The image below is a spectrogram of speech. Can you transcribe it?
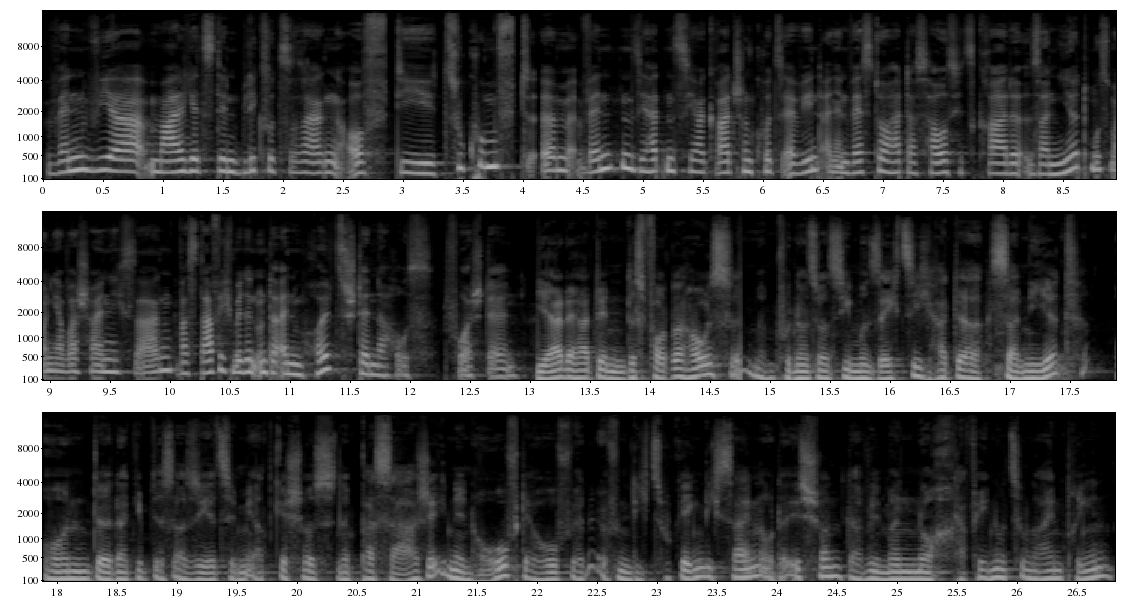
Wenn wir mal jetzt den Blick sozusagen auf die Zukunft ähm, wenden, Sie hatten es ja gerade schon kurz erwähnt, ein Investor hat das Haus jetzt gerade saniert, muss man ja wahrscheinlich sagen. Was darf ich mir denn unter einem Holzständerhaus vorstellen? Ja, der hat den, das Vorderhaus von 1967 hat er saniert und äh, da gibt es also jetzt im Erdgeschoss eine Passage in den Hof. Der Hof wird öffentlich zugänglich sein oder ist schon. Da will man noch Kaffeenutzung reinbringen.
